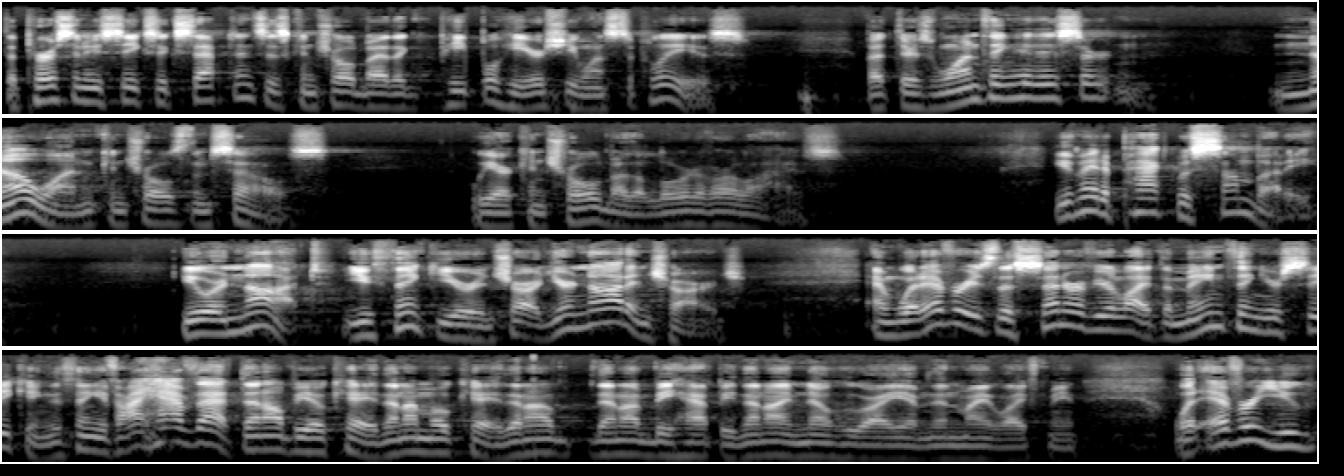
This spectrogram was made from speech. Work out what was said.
The person who seeks acceptance is controlled by the people he or she wants to please. But there's one thing that is certain no one controls themselves. We are controlled by the Lord of our lives. You've made a pact with somebody. You are not. You think you're in charge. You're not in charge. And whatever is the center of your life, the main thing you're seeking, the thing, if I have that, then I'll be okay. Then I'm okay. Then I'll, then I'll be happy. Then I know who I am. Then my life means. Whatever you,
